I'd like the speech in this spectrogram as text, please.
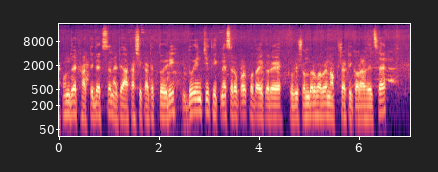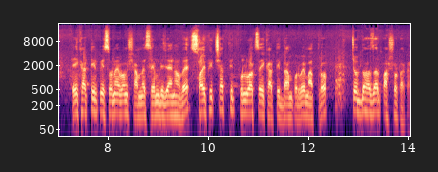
এখন যে খাটটি দেখছেন, এটি আকাশি কাঠের তৈরি। দুই ইঞ্চি থিকনেসের ওপর খোদাই করে খুবই সুন্দরভাবে নকশাটি করা হয়েছে। এই খাটটির পেছনে এবং সামনে সেম ডিজাইন হবে। ছয় ফিট সাত ফিট ফুল বক্স এই খাটটির দাম পড়বে মাত্র চোদ্দ হাজার পাঁচশো টাকা।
